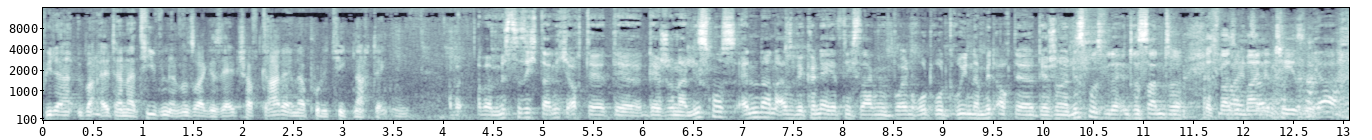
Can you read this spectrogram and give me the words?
wieder über Alternativen in unserer Gesellschaft, gerade in der Politik, nachdenken. Aber, aber, müsste sich da nicht auch der, der, der, Journalismus ändern? Also wir können ja jetzt nicht sagen, wir wollen Rot-Rot-Grün, damit auch der, der Journalismus wieder interessante... Das war so meine These. Ja.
